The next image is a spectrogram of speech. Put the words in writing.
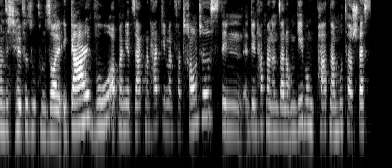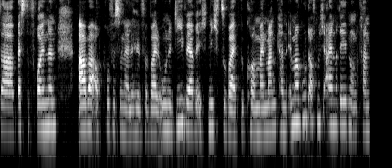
man sich Hilfe suchen soll. Egal wo, ob man jetzt sagt, man hat jemand Vertrautes, den, den hat man in seiner Umgebung, Partner, Mutter, Schwester, beste Freundin, aber auch professionelle Hilfe, weil ohne die wäre ich nicht so weit gekommen. Mein Mann kann immer gut auf mich einreden und kann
